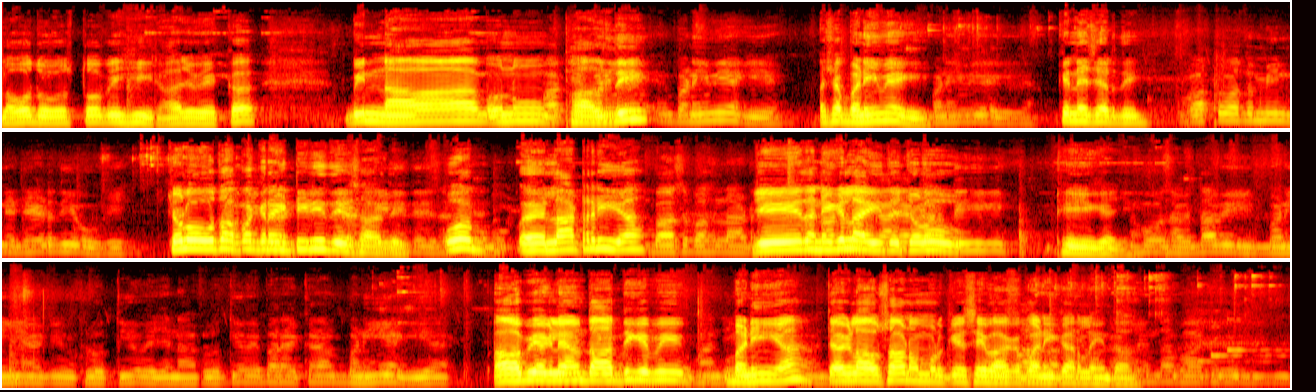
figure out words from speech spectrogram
ਲਓ ਦੋਸਤੋ ਵੀ ਹੀਰਾ ਜੋ ਇੱਕ ਵੀ ਨਾ ਉਹਨੂੰ ਫਲਦੀ ਬਣੀ- ਬਣੀ ਵੀ ਹੈਗੀ ਹੈ ਅੱਛਾ ਬਣੀ ਵੀ ਹੈਗੀ। ਬਣੀ ਵੀ ਹੈਗੀ ਆ। ਕਿੰਨੇ ਚਿਰ ਦੀ? ਵੱਧ ਤੋਂ ਵੱਧ ਮਹੀਨੇ ਡੇਢ ਦੀ ਹੋਊਗੀ। ਚਲੋ ਉਹ ਤਾਂ ਆਪਾਂ ਗਾਰੰਟੀ ਨਹੀਂ ਦੇ ਸਕਦੇ। ਉਹ ਲਾਟਰੀ ਆ। ਬਸ ਬਸ ਲਾੜ ਜੇ ਇਹ ਤਾਂ ਨਿਕਲ ਆਈ ਤੇ ਚਲੋ। ਠੀਕ ਹੈ ਜੀ। ਹੋ ਸਕਦਾ ਵੀ ਬਣੀ ਆ ਕਿ ਖਲੋਤੀ ਹੋਵੇ ਜਾਂ ਨਾ ਖਲੋਤੀ ਹੋਵੇ ਪਰ ਇੱਕ ਵਾਰ ਬਣੀ ਹੈਗੀ ਆ। ਆਹ ਵੀ ਅਗਲਿਆਂ ਨੂੰ ਦੱਸ ਦਈਏ ਵੀ ਬਣੀ ਆ ਤੇ ਅਗਲਾ ਉਸ ਹਿਸਾਬ ਨਾਲ ਮੁੜ ਕੇ ਸੇਵਾ ਕ ਪਾਣੀ ਕਰ ਲੈਂਦਾ। ਲੈਂਦਾ ਬਾਅਦ ਚ ਕੋਈ-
